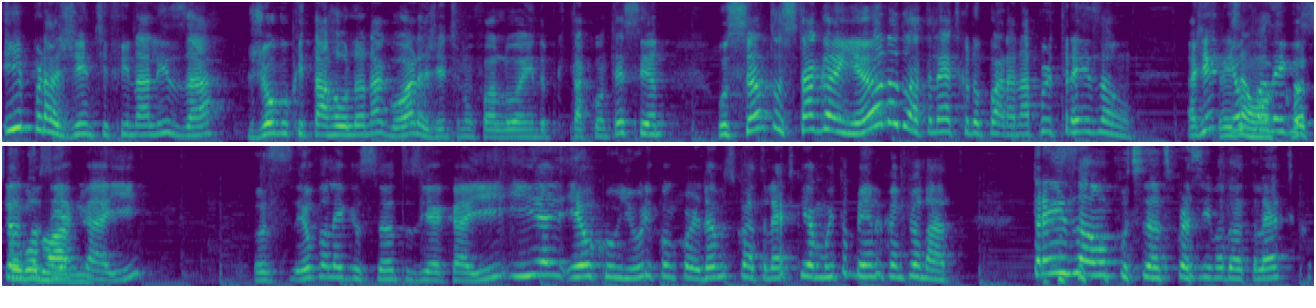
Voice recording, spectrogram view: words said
e pra gente finalizar, jogo que tá rolando agora, a gente não falou ainda porque tá acontecendo. O Santos tá ganhando do Atlético do Paraná por 3 a 1 a gente, eu falei que o Santos ia cair. Eu falei que o Santos ia cair e eu com o Yuri concordamos que o Atlético ia muito bem no campeonato. 3x1 pro Santos pra cima do Atlético.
